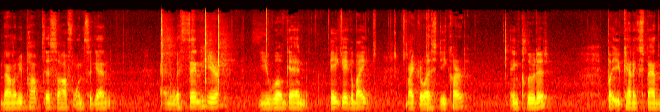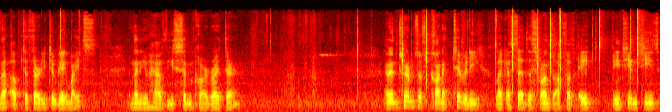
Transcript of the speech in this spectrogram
Now let me pop this off once again. And within here, you will get an 8 gigabyte micro SD card included. But you can expand that up to 32 gigabytes. And then you have the SIM card right there. And in terms of connectivity, like I said, this runs off of AT&T's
